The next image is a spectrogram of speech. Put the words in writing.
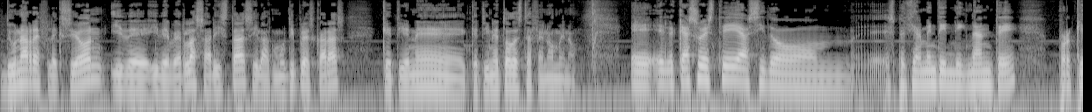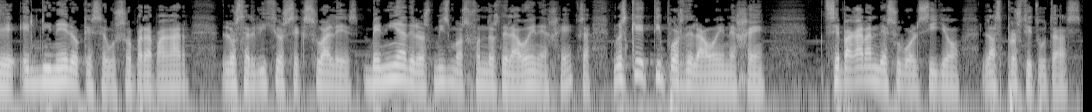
de una reflexión y de, ver las aristas y las múltiples caras que tiene, que tiene todo este fenómeno. Eh, el caso este ha sido mm, especialmente indignante porque el dinero que se usó para pagar los servicios sexuales venía de los mismos fondos de la ONG. O sea, no es que tipos de la ONG se pagaran de su bolsillo las prostitutas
